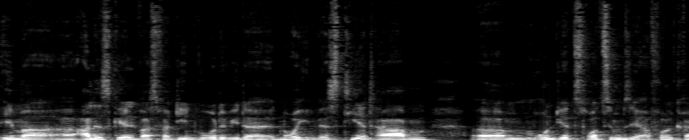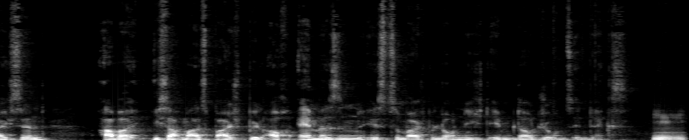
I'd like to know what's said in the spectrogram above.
immer äh, alles Geld, was verdient wurde, wieder neu investiert haben ähm, und jetzt trotzdem sehr erfolgreich sind. Aber ich sage mal als Beispiel, auch Amazon ist zum Beispiel noch nicht im Dow Jones Index. Hm.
